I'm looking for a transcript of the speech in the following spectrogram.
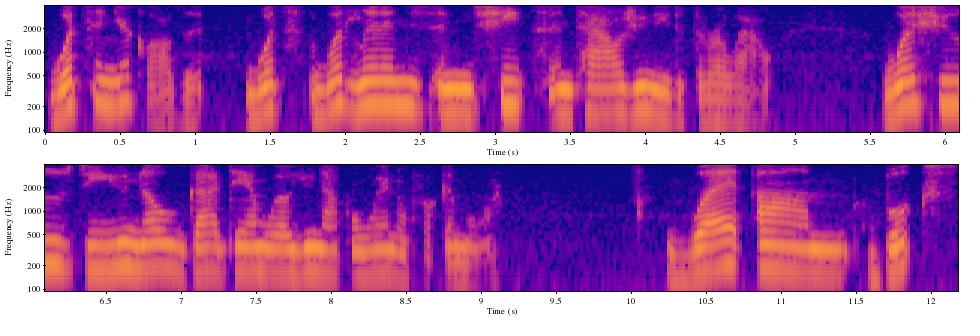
What's in your closet? What's what linens and sheets and towels you need to throw out? What shoes do you know goddamn well you're not gonna wear no fucking more? What um books,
